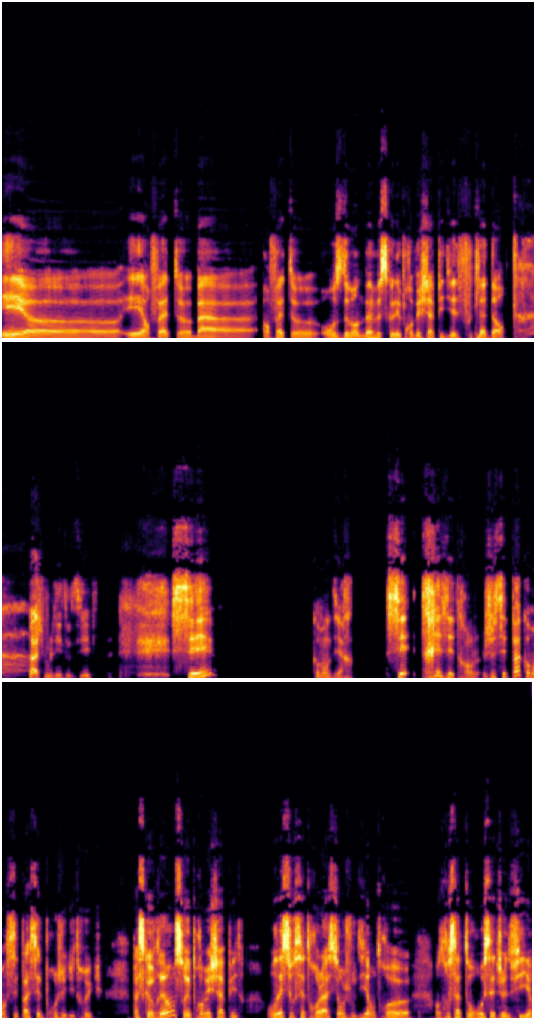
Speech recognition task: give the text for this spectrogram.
Et et en fait bah en fait on se demande même ce que les premiers chapitres viennent foutre là-dedans. je vous le dis tout de suite. C'est comment dire c'est très étrange. Je sais pas comment s'est passé le projet du truc, parce que vraiment sur les premiers chapitres, on est sur cette relation, je vous dis, entre euh, entre Satoru et cette jeune fille.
